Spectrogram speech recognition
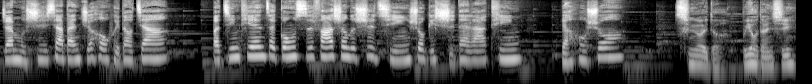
詹姆斯下班之后回到家，把今天在公司发生的事情说给史黛拉听，然后说：“亲爱的，不要担心，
